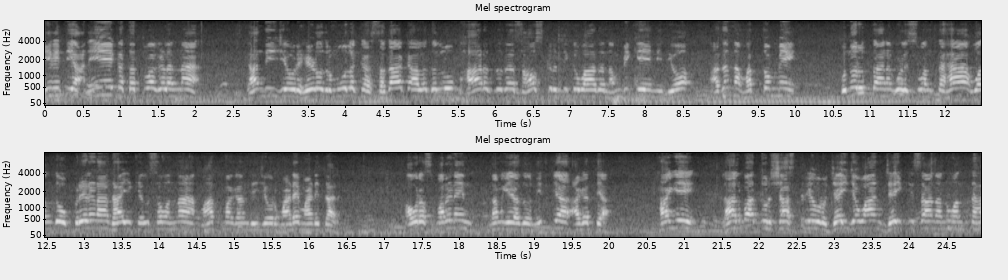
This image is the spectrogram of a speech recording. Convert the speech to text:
ಈ ರೀತಿಯ ಅನೇಕ ತತ್ವಗಳನ್ನ ಗಾಂಧೀಜಿಯವರು ಹೇಳೋದ್ರ ಮೂಲಕ ಸದಾ ಕಾಲದಲ್ಲೂ ಭಾರತದ ಸಾಂಸ್ಕೃತಿಕವಾದ ನಂಬಿಕೆ ಏನಿದೆಯೋ ಅದನ್ನ ಮತ್ತೊಮ್ಮೆ ಪುನರುತ್ಥಾನಗೊಳಿಸುವಂತಹ ಒಂದು ಪ್ರೇರಣಾದಾಯಿ ಕೆಲಸವನ್ನ ಮಹಾತ್ಮ ಗಾಂಧೀಜಿಯವರು ಮಾಡೇ ಮಾಡಿದ್ದಾರೆ. ಅವರ ಸ್ಮರಣೆ ನಮಗೆ ಅದು ನಿತ್ಯ ಅಗತ್ಯ. ಹಾಗೆ ಲಾಲ್ ಬಹದ್ದೂರ್ ಶಾಸ್ತ್ರಿ ಅವರು ಜೈ ಜವಾನ್, ಜೈ ಕಿಸಾನ್ ಅನ್ನುವಂತಹ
